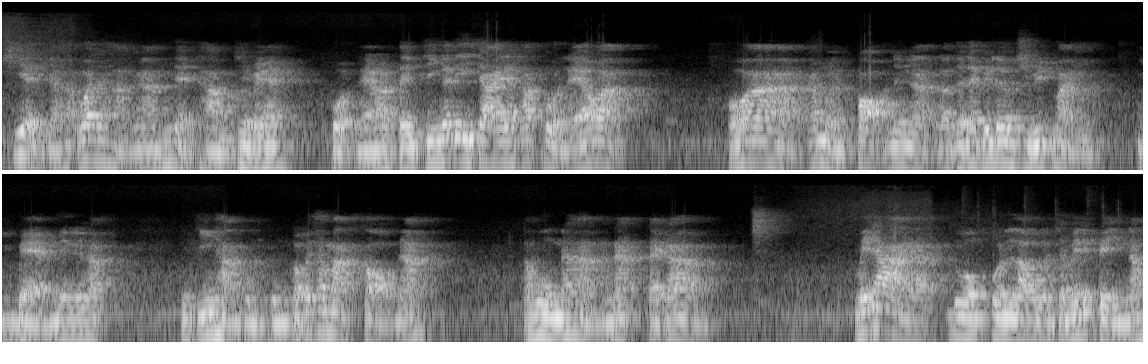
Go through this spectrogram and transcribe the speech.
เครียดอีกันว่าจะหางานที่ไหนทำใช่ไหมปวดแล้ว แต่จริงก็ดีใจนะครับปวดแล้วอะ เพราะว่าก็เหมือนเปาะหนึ่งอะ เราจะได้ไปเริ่มชีวิตใหม่อีกแบบหนึ่งนะครับ จริงๆถามผมผมก็ไปสมัครสอบนะทหงทหารนะ แต่ก็ ไม่ได้ครับดวงคนเรามันจะไม่ได้เป็นนะ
